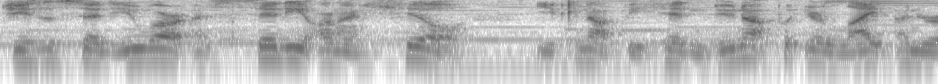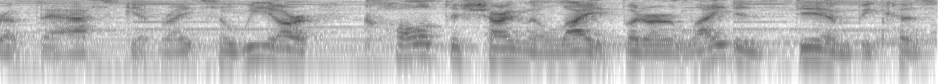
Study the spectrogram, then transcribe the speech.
Jesus said, You are a city on a hill you cannot be hidden. Do not put your light under a basket, right? So we are called to shine the light, but our light is dim because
